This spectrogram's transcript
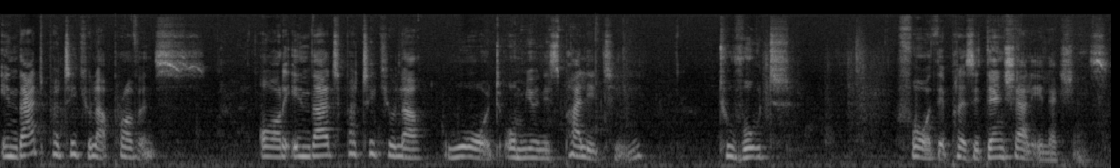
in that particular province or in that particular ward or municipality to vote for the presidential elections.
